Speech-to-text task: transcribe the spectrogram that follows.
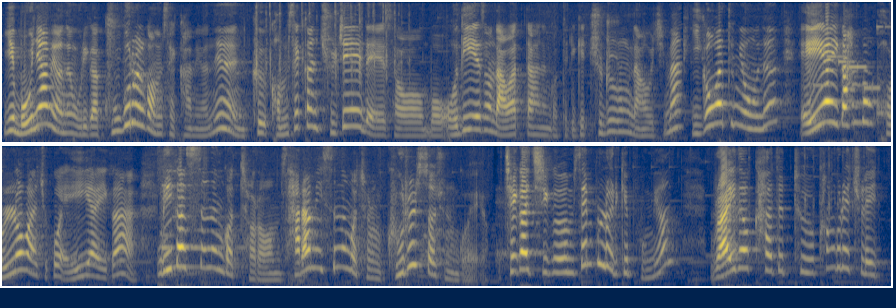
이게 뭐냐면은 우리가 구글을 검색하면은 그 검색한 주제에 대해서 뭐 어디에서 나왔다 하는 것들이 이게 주르륵 나오지만 이거 같은 경우는 AI가 한번 걸러가지고 AI가 우리가 쓰는 것처럼 사람이 쓰는 것처럼 글을 써주는 거예요. 제가 지금 샘플로 이렇게 보면 라이더 카드 투 congratulate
